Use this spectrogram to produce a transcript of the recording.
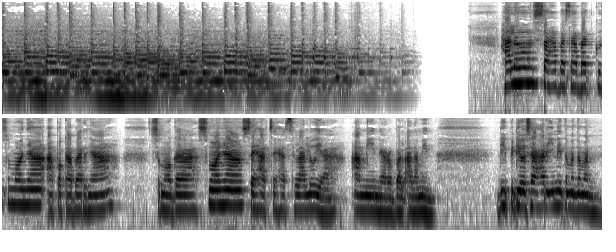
Halo sahabat-sahabatku semuanya, apa kabarnya? Semoga semuanya sehat-sehat selalu ya. Amin ya robbal alamin. Di video saya hari ini teman-teman,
